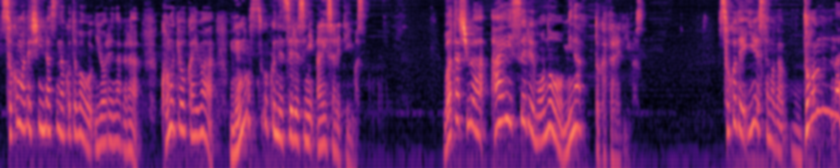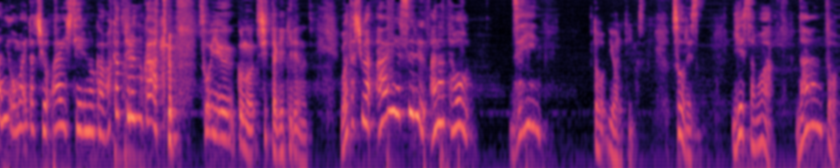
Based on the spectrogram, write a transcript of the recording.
そこまで辛辣な言葉を言われながら、この教会はものすごく熱烈に愛されています。私は愛する者を皆と語られています。そこでイエス様がどんなにお前たちを愛しているのか分かってるのかと、そういうこの知った激励なんです。私は愛するあなたを全員と言われています。そうです。イエス様はなんと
